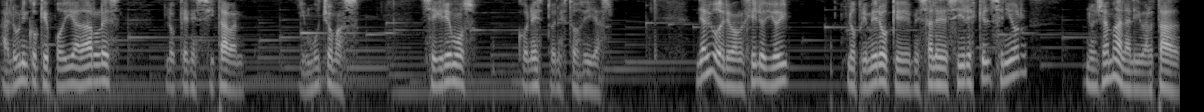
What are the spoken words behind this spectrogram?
al único que podía darles lo que necesitaban, y mucho más. Seguiremos con esto en estos días. De algo del Evangelio de hoy, lo primero que me sale decir es que el Señor nos llama a la libertad.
